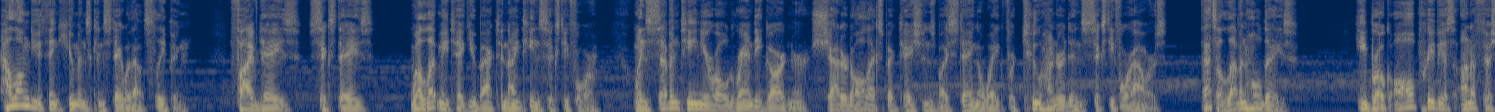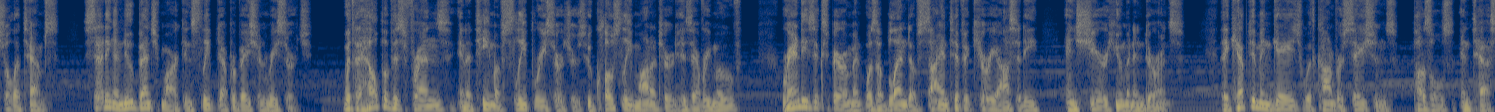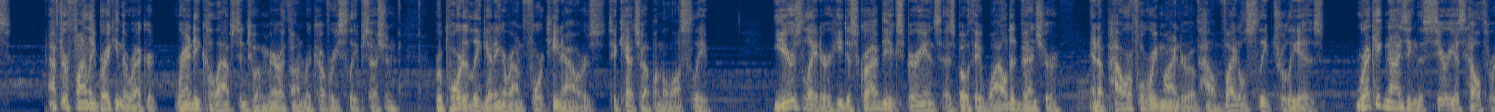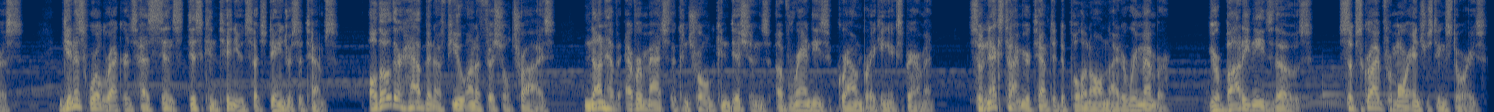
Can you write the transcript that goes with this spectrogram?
How long do you think humans can stay without sleeping? Five days? Six days? Well, let me take you back to 1964, when 17-year-old Randy Gardner shattered all expectations by staying awake for 264 hours. That's 11 whole days. He broke all previous unofficial attempts, setting a new benchmark in sleep deprivation research. With the help of his friends and a team of sleep researchers who closely monitored his every move, Randy's experiment was a blend of scientific curiosity and sheer human endurance. They kept him engaged with conversations, puzzles, and tests. After finally breaking the record, Randy collapsed into a marathon recovery sleep session, reportedly getting around 14 hours to catch up on the lost sleep. Years later, he described the experience as both a wild adventure and a powerful reminder of how vital sleep truly is. Recognizing the serious health risks, Guinness World Records has since discontinued such dangerous attempts. Although there have been a few unofficial tries, none have ever matched the controlled conditions of Randy's groundbreaking experiment. So next time you're tempted to pull an all-nighter, remember, your body needs those. Subscribe for more interesting stories.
